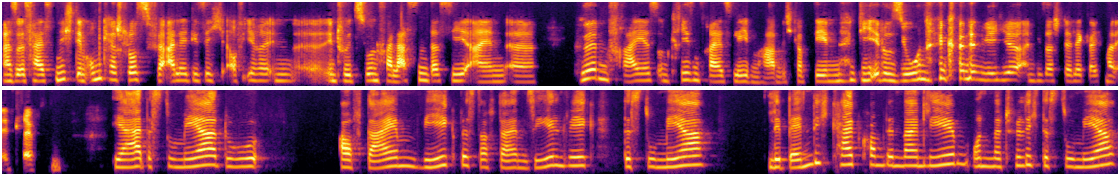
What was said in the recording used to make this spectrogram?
also es heißt nicht im Umkehrschluss für alle, die sich auf ihre In äh, Intuition verlassen, dass sie ein äh, hürdenfreies und krisenfreies Leben haben. Ich glaube, die Illusion können wir hier an dieser Stelle gleich mal entkräften. Ja, desto mehr du auf deinem Weg bist, auf deinem Seelenweg, desto mehr Lebendigkeit kommt in dein Leben und natürlich desto mehr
